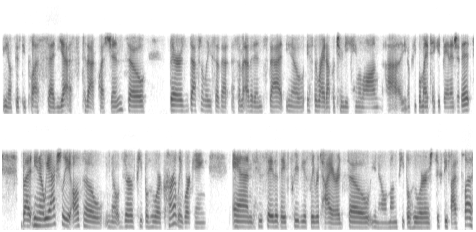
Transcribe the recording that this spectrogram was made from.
you know, 50 plus said yes to that question. So there's definitely some, evidence that you know if the right opportunity came along, uh, you know people might take advantage of it. But you know we actually also you know observe people who are currently working and who say that they've previously retired. So you know among people who are 65 plus,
